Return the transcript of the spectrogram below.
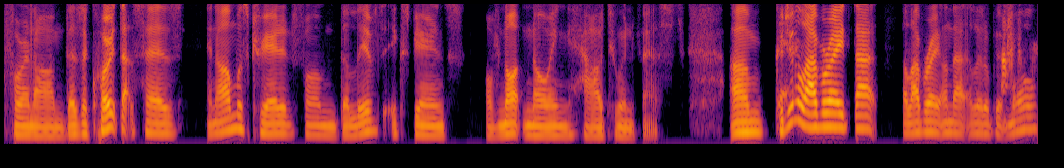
for Inam, there's a quote that says, Inam was created from the lived experience of not knowing how to invest. Um, could you elaborate that elaborate on that a little bit more?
